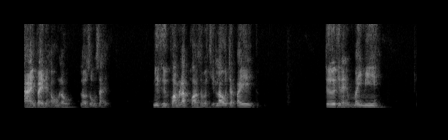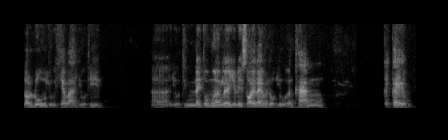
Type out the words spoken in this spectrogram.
หายไปเนี่ยเอาเราเราสงสัย นี่คือความรักความสมัคคีเราจะไปเจอที่ไหนไม่มี เรารู้อยู่แค่ว่าอยู่ที่อ่าอยู่ที่ในตัวเมืองเลยอยู่ในซอยอะไรไม่รู้อยู่ข้างๆใกล้ๆ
